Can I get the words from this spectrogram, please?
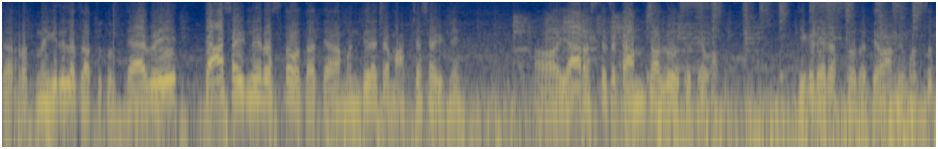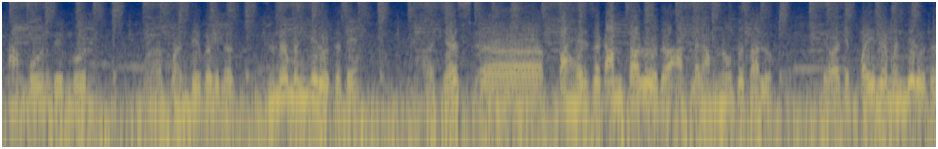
तर रत्नागिरीला जात होतो. त्यावेळी त्या साईडने रस्ता होता त्या मंदिराच्या मागच्या साईडने. या रस्त्याचं काम चालू होतं तेव्हा. तिकडे रस्ता होता. तेव्हा आम्ही मस्त थांबून बिंबून मंदिर बघितलं. होतं जुनं मंदिर होतं ते. जस्ट बाहेरचं काम चालू होतं. आतलं काम नव्हतं चालू. तेव्हा ते पहिलं मंदिर होतं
